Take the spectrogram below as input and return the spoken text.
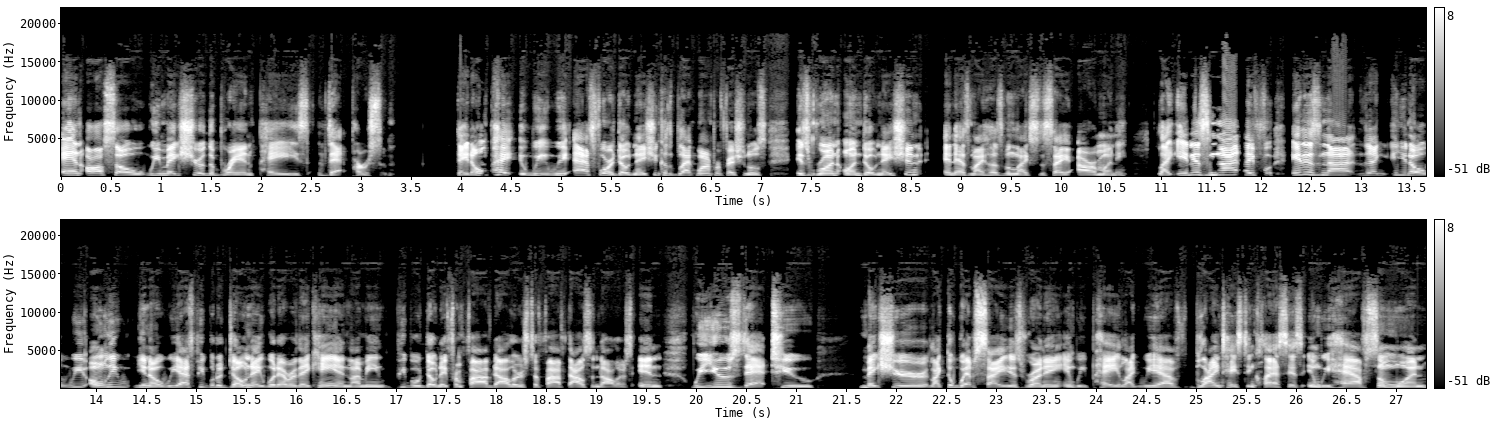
and also we make sure the brand pays that person. They don't pay. We we ask for a donation because Black Wine Professionals is run on donation, and as my husband likes to say, our money. Like it is not a. It is not like you know. We only you know we ask people to donate whatever they can. I mean, people donate from five dollars to five thousand dollars, and we use that to make sure like the website is running, and we pay like we have blind tasting classes, and we have someone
